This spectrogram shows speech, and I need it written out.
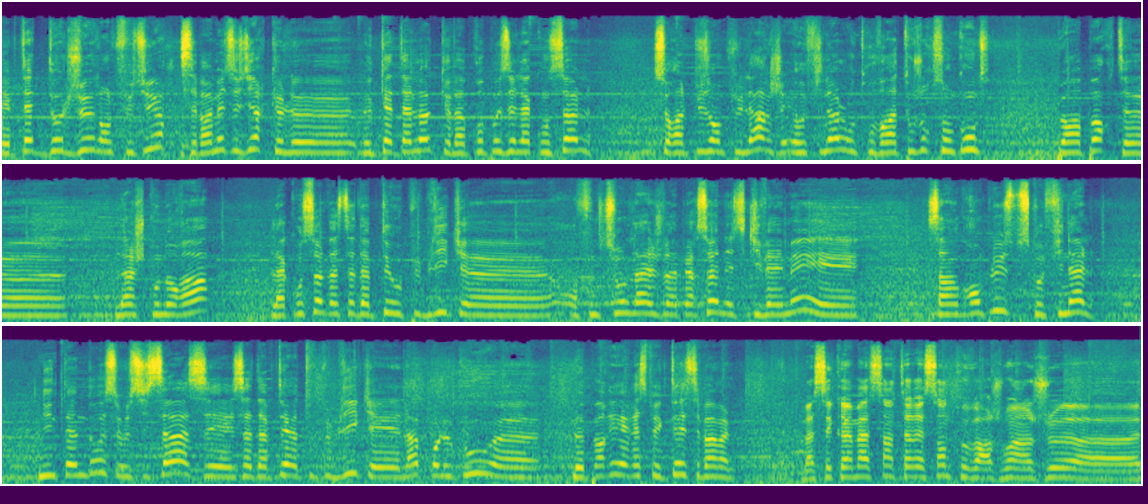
et peut-être d'autres jeux dans le futur, ça permet de se dire que le, le catalogue que va proposer la console sera de plus en plus large et au final, on trouvera toujours son compte. Peu importe euh, l'âge qu'on aura, la console va s'adapter au public euh, en fonction de l'âge de la personne et ce qu'il va aimer. Et c'est un grand plus parce qu'au final, Nintendo, c'est aussi ça, c'est s'adapter à tout public. Et là, pour le coup, euh, le pari est respecté, c'est pas mal. Bah, c'est quand même assez intéressant de pouvoir jouer à un jeu euh,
